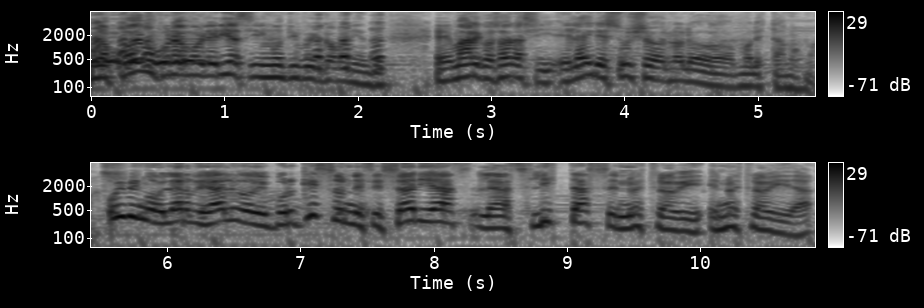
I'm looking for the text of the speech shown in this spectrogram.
Nos podemos poner una mueblería sin ningún tipo de inconveniente. Eh, Marcos, ahora sí, el aire suyo no lo molestamos más. Hoy vengo a hablar de algo de por qué son necesarias las listas en nuestra, vi- en nuestra vida.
